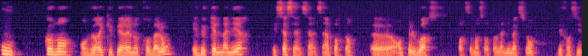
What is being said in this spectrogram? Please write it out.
où, comment on veut récupérer notre ballon et de quelle manière. Et ça, c'est important. on peut le voir forcément sur le plan d'animation défensive.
